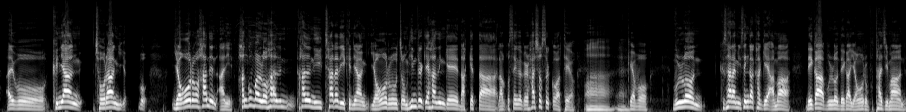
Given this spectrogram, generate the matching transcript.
아니 뭐 그냥 저랑 여- 뭐 영어로 하는 아니 한국말로 하는 하는 이 차라리 그냥 영어로 좀 힘들게 하는 게 낫겠다라고 생각을 하셨을 것 같아요. 아, 예. 그러니까 뭐 물론 그 사람이 생각하기에 아마 내가 물론 내가 영어를 못하지만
